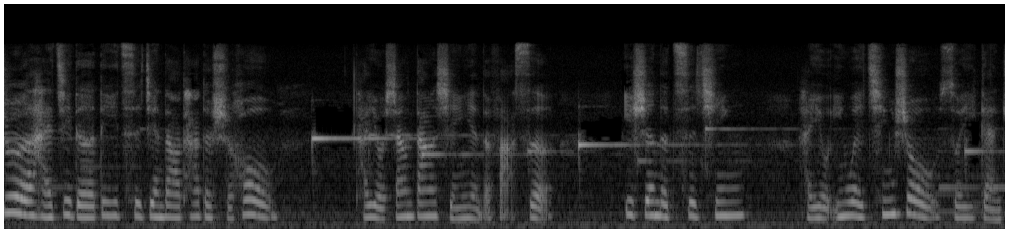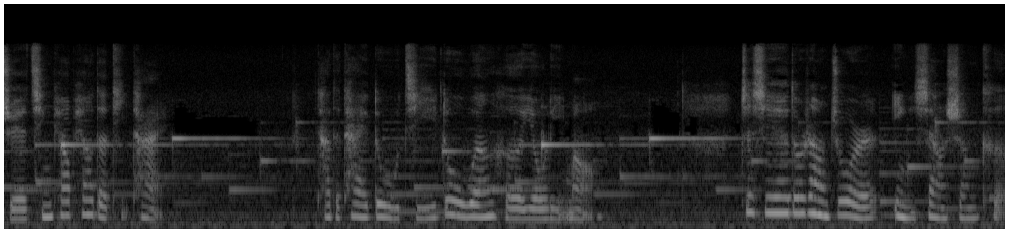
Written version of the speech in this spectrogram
朱儿还记得第一次见到他的时候，他有相当显眼的发色，一身的刺青，还有因为清瘦所以感觉轻飘飘的体态。他的态度极度温和有礼貌，这些都让朱儿印象深刻。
